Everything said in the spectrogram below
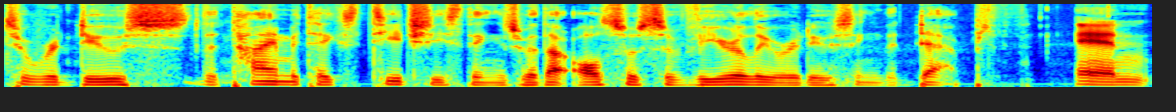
to reduce the time it takes to teach these things without also severely reducing the depth. And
